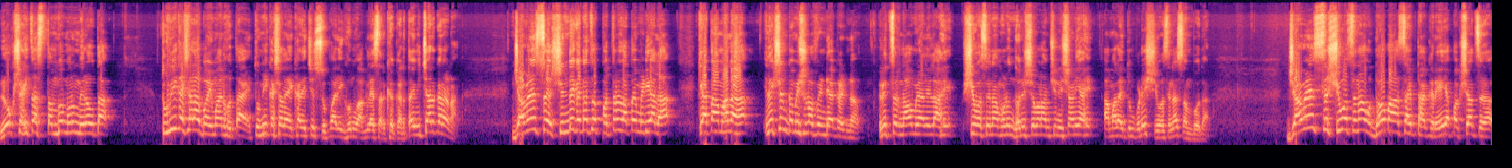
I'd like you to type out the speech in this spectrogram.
लोकशाहीचा स्तंभ म्हणून मिरवता. तुम्ही कशाला बैमान होताय? तुम्ही कशाला एखाद्याची सुपारी घेऊन वागल्यासारखं करताय? विचार करा ना. ज्यावेळेस शिंदे गटाचं पत्र जातं मीडियाला की आता आम्हाला इलेक्शन कमिशन ऑफ इंडियाकडनं रितसर नाव मिळालेलं आहे. शिवसेना म्हणून धनुष्यबाण आमची निशाणी आहे. आम्हाला इथून पुढे शिवसेना संबोधा. ज्यावेळेस शिवसेना उद्धव बाळासाहेब ठाकरे या पक्षाचं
